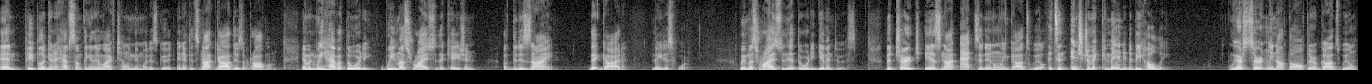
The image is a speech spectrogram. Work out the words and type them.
And people are going to have something in their life telling them what is good. And if it's not God, there's a problem. And when we have authority, we must rise to the occasion of the design that God made us for. We must rise to the authority given to us. The church is not accidental in God's will, it's an instrument commanded to be holy. We are certainly not the author of God's will,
